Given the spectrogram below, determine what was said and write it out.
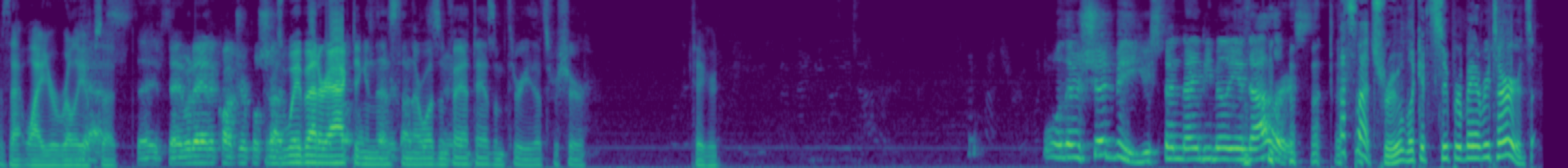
Is that why you're really yes, upset? If they would have had a quadruple shot, There's way better acting in this than there was in. Phantasm 3, that's for sure. Figured. Well, there should be. You spend ninety million dollars. That's not true. Look at Superman Returns.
